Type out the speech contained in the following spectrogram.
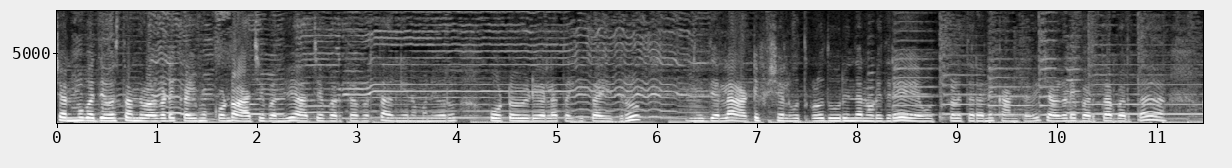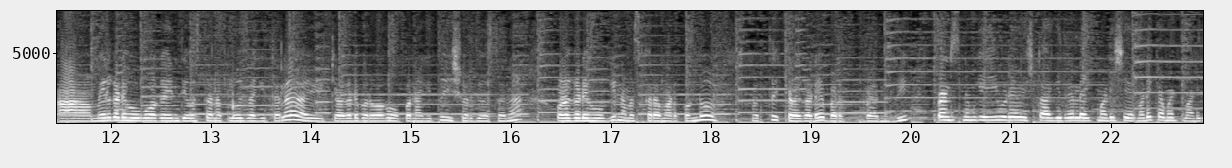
ಷಣ್ಮುಗ ದೇವಸ್ಥಾನದ ಒಳಗಡೆ ಕೈ ಮುಕ್ಕೊಂಡು ಆಚೆ ಬಂದ್ವಿ. ಆಚೆ ಬರ್ತಾ ಬರ್ತಾ ಹಂಗೆ ನಮ್ಮ ಮನೆಯವರು ಫೋಟೋ, ವಿಡಿಯೋ ಎಲ್ಲ ತೆಗಿತಾ ಇದ್ರು. ಇದೆಲ್ಲ ಆರ್ಟಿಫಿಷಿಯಲ್ ಹುತ್ತುಗಳು. ದೂರಿಂದ ನೋಡಿದರೆ ಹುತ್ತುಗಳ ಥರನೇ ಕಾಣ್ತವೆ. ಕೆಳಗಡೆ ಬರ್ತಾ ಬರ್ತಾ ಮೇಲ್ಗಡೆ ಹೋಗುವಾಗ ಏನು ದೇವಸ್ಥಾನ ಕ್ಲೋಸ್ ಆಗಿತ್ತಲ್ಲ ಕೆಳಗಡೆ ಬರುವಾಗ ಓಪನ್ ಆಗಿತ್ತು. ಈಶ್ವರ ದೇವಸ್ಥಾನ. ಒಳಗಡೆ ಹೋಗಿ ನಮಸ್ಕಾರ ಮಾಡಿಕೊಂಡು ಮತ್ತೆ ಕೆಳಗಡೆ ಬರ್, ಬಂದ್ವಿ. ಫ್ರೆಂಡ್ಸ್ ನಿಮಗೆ ಈ ವಿಡಿಯೋ ಇಷ್ಟ ಆಗಿದ್ರೆ ಲೈಕ್ ಮಾಡಿ ಶೇರ್ ಮಾಡಿ ಕಮೆಂಟ್ ಮಾಡಿ.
